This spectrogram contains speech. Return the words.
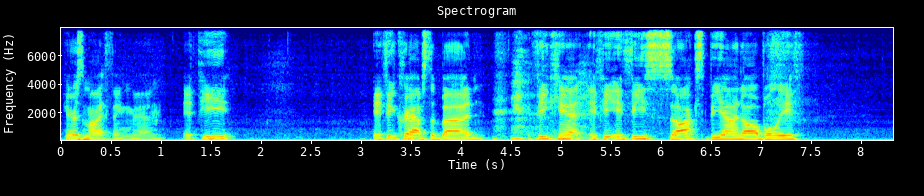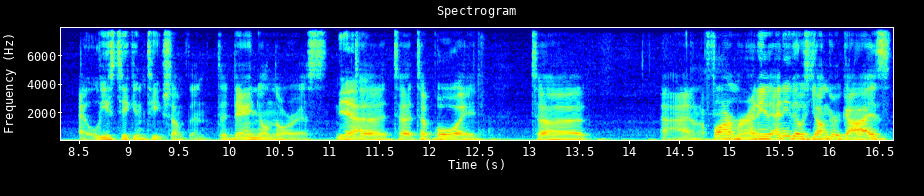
here's my thing, man. If he if he craps the bed, if he can't, if he if he sucks beyond all belief, at least he can teach something to Daniel Norris, Yeah. to to, to Boyd, to I don't know Farmer, any any of those younger guys.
